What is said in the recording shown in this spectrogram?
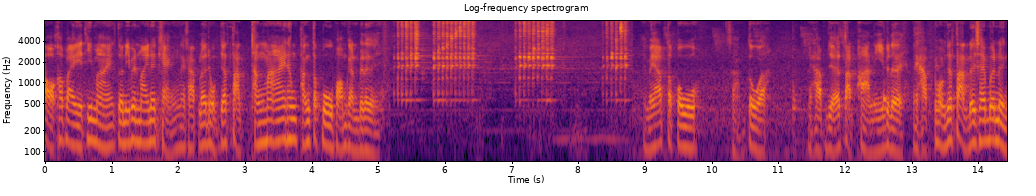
ต่อเข้าไปที่ไม้ตัวนี้เป็นไม้เนื้อแข็งนะครับแล้วเดี๋ยวผมจะตัดทั้งไม้ทั้งทั้งตะปูพร้อมกันไปเลยเห็นไหมครับตะปู 3 ตัว นะครับเดี๋ยวจะตัดผ่านนี้ไปเลยนะครับผมจะตัดโดยใช้เบอร์หนึ่ง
